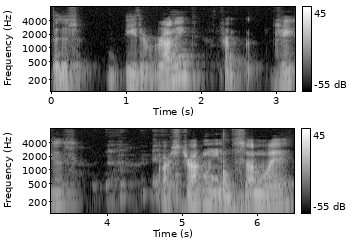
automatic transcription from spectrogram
that is either running from Jesus or struggling in some way,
